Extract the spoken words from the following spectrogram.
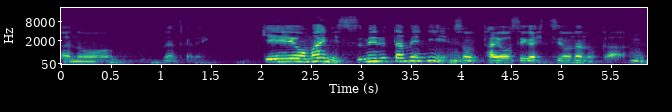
あのなんですかね経営を前に進めるためにうん。その多様性が必要なのか、うん。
